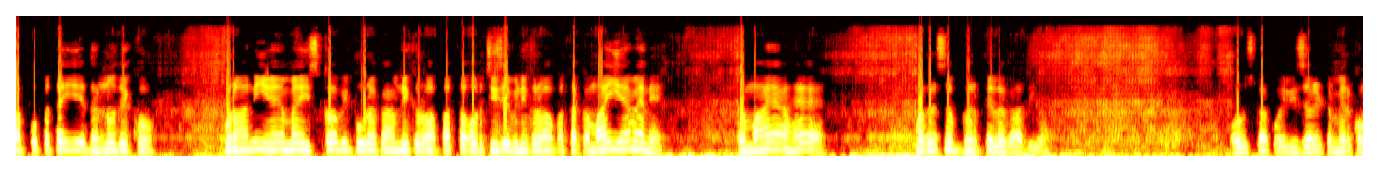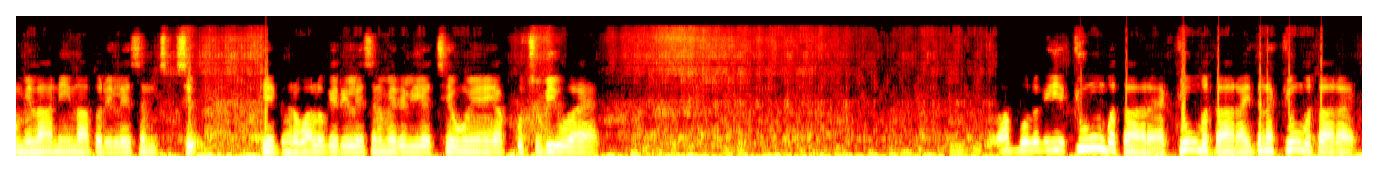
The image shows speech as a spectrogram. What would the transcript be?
आपको पता ही है धनो देखो। पुरानी है, मैं इसका भी पूरा काम नहीं करवा पाता और चीज़ें भी नहीं करवा पाता। कमाई है मैंने। कमाया है, मगर सब घर पे लगा दिया। और उसका कोई रिज़ल्ट मेरे को मिला नहीं, ना तो रिलेशन के घर वालों के रिलेशन मेरे लिए अच्छे हुए हैं या कुछ भी हुआ है। आप बोलोगे, ये क्यों बता रहा है? क्यों बता रहा है? इतना क्यों बता रहा है?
